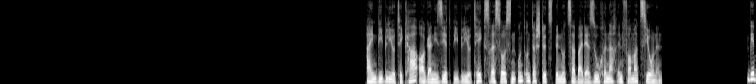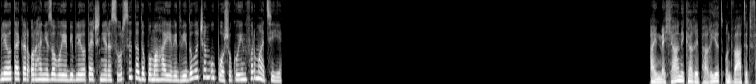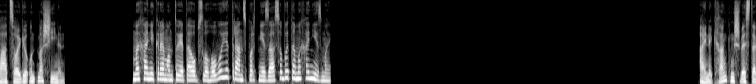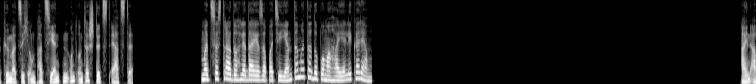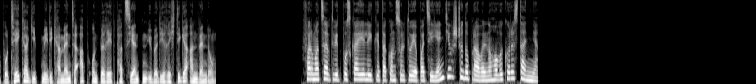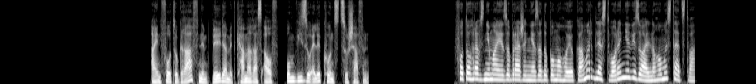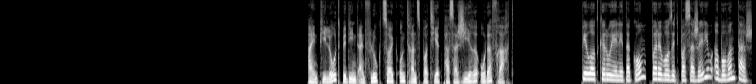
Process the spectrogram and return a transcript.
Ein Bibliothekar organisiert Bibliotheksressourcen und unterstützt Benutzer bei der Suche nach Informationen. Бібліотекар організовує бібліотечні ресурси та допомагає відвідувачам у пошуку інформації. Ein Mechaniker repariert und wartet Fahrzeuge und Maschinen. Механік ремонтує та обслуговує транспортні засоби та механізми. Eine Krankenschwester kümmert sich um Patienten und unterstützt Ärzte. Медсестра доглядає за пацієнтами та допомагає лікарям. Ein Apotheker gibt Medikamente ab und berät Patienten über die richtige Anwendung. Фармацевт відпускає ліки та консультує пацієнтів щодо правильного використання. Ein Fotograf nimmt Bilder mit Kameras auf, um visuelle Kunst zu schaffen. Фотограф знімає зображення за допомогою камер для створення візуального мистецтва. Ein Pilot bedient ein Flugzeug und transportiert Passagiere oder Fracht. Пілот керує літаком, перевозить пасажирів або вантаж.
